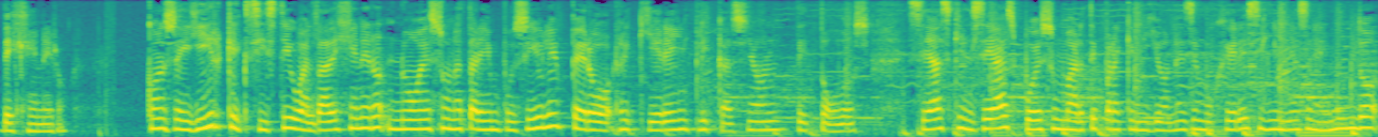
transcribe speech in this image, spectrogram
de género. Conseguir que exista igualdad de género no es una tarea imposible, pero requiere implicación de todos. Seas quien seas, puedes sumarte para que millones de mujeres y niñas en el mundo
